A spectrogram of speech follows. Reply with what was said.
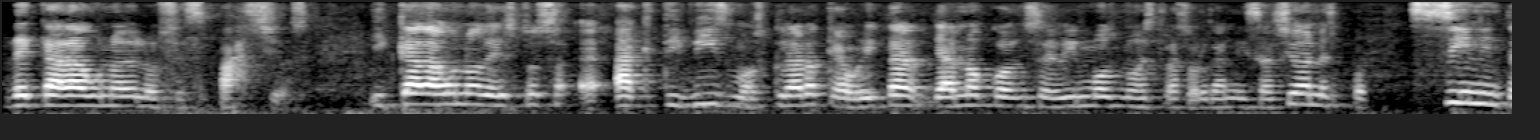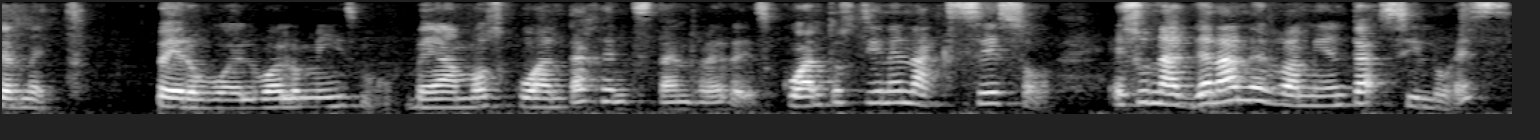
de cada uno de los espacios y cada uno de estos eh, activismos. Claro que ahorita ya no concebimos nuestras organizaciones sin internet, pero vuelvo a lo mismo. Veamos cuánta gente está en redes, cuántos tienen acceso. Es una gran herramienta, sí lo es,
